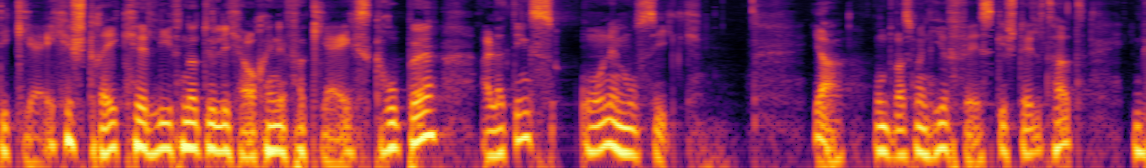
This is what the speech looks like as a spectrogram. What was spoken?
Die gleiche Strecke lief natürlich auch eine Vergleichsgruppe, allerdings ohne Musik. Ja, und was man hier festgestellt hat, im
